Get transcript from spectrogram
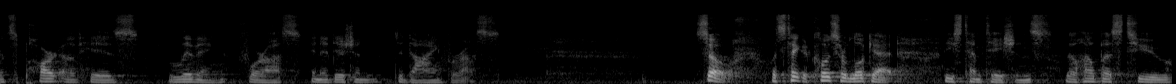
It's part of his living for us in addition to dying for us. So, let's take a closer look at these temptations. They'll help us to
